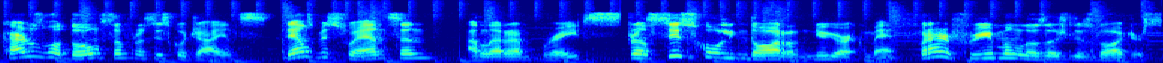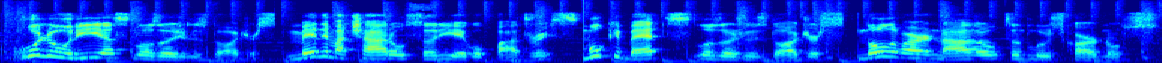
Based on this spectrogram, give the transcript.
Carlos Rodon, São Francisco Giants. Dansby Swanson, Atlanta Braves. Francisco Lindor, New York Mets. Brian Freeman, Los Angeles Dodgers. Julio Urias, Los Angeles Dodgers. Manny Machado, San Diego Padres. Mookie Betts, Los Angeles Dodgers. Nolan Arenado, St. Louis Cardinals.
